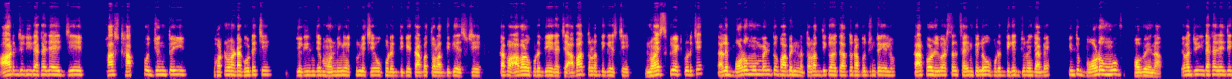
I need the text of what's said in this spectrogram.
আর যদি দেখা যায় যে ফার্স্ট হাফ পর্যন্তই ঘটনাটা ঘটেছে দেখলেন যে মর্নিং এ খুলেছে, উপরের দিকে, তারপর তলার দিকে এসছে, তারপর আবার উপরের দিকে গেছে, আবার তলার দিকে এসছে নয়েস ক্রিয়েট করেছে, তাহলে বড় মুভমেন্ট তো পাবেন না। তলার দিকে হয়তো এতটা পর্যন্ত এলো, তারপর রিভার্সাল সাইন পেলেও উপরের দিকের জন্য যাবে, কিন্তু বড় মুভ হবে না। এবার যদি দেখা যায় যে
